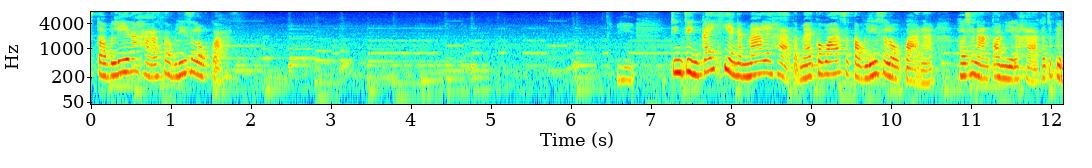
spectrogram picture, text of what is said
สตรอเบอรี่นะคะ สตรอเบอรี่สโลกว่า จริงๆ ใกล้เคียงกันมากเลยค่ะ แต่แม่ก็ว่าสตรอเบอรี่สโลกว่านะ เพราะฉะนั้นตอนนี้นะคะก็จะเป็น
